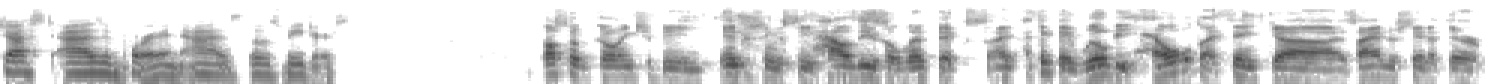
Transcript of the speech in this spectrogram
just as important as those majors. It's also going to be interesting to see how these Olympics. I, I think they will be held. I think, uh, as I understand it, there are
